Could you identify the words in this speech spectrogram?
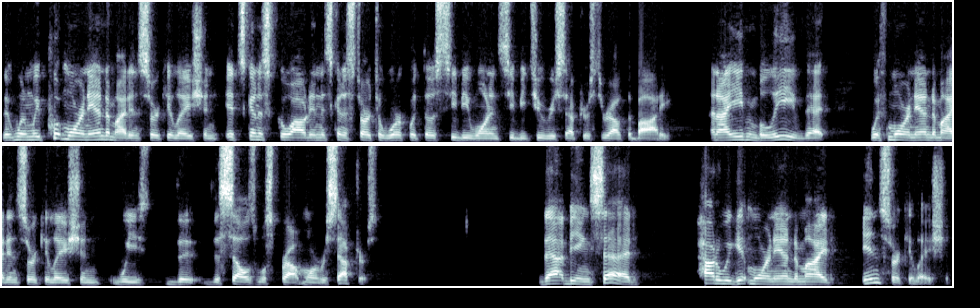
That when we put more anandamide in circulation, it's going to go out and it's going to start to work with those CB1 and CB2 receptors throughout the body. And I even believe that with more anandamide in circulation, we the, the cells will sprout more receptors. That being said, how do we get more anandamide in circulation?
